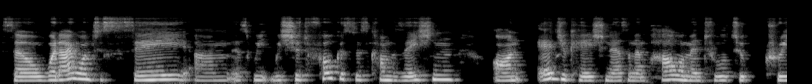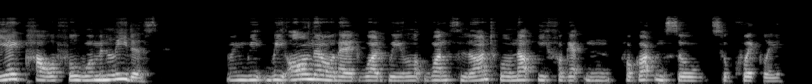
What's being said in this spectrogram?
So what I want to say um, is we, we should focus this conversation on education as an empowerment tool to create powerful women leaders. I mean, we, we all know that what we once learned will not be forgotten forgotten so so quickly.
